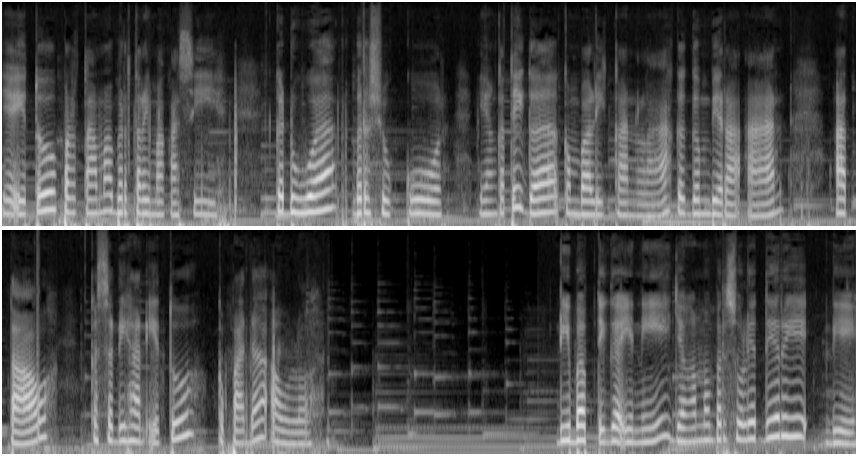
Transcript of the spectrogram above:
Yaitu, pertama, berterima kasih Kedua, bersyukur. Yang ketiga, kembalikanlah kegembiraan atau kesedihan itu kepada Allah. Di bab 3 ini jangan mempersulit diri. Di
